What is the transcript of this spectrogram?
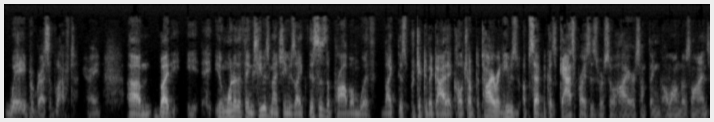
way progressive left, right? Um, but he, you know, one of the things he was mentioning was like, this is the problem with like this particular guy that called Trump the tyrant. He was upset because gas prices were so high or something along those lines,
